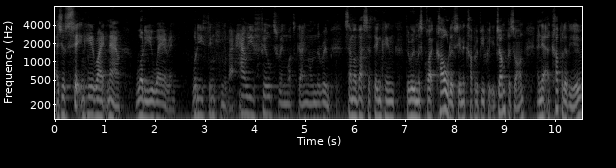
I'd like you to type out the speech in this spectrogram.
As you're sitting here right now, what are you wearing? What are you thinking about? How are you filtering what's going on in the room? Some of us are thinking the room is quite cold. I've seen a couple of you put your jumpers on, and yet a couple of you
